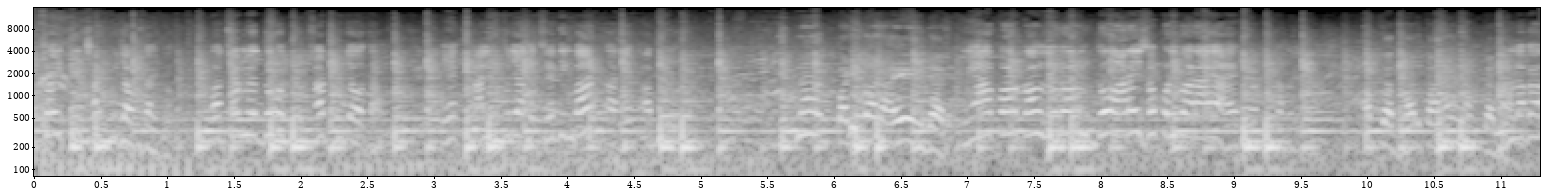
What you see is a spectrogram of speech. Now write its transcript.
चैती छठ पूजा होता है तो बच्चों में दो छठ पूजा होता है एक काली पूजा के छह दिन बाद और एक अभी कितना परिवार आए इधर यहाँ पर कम से कम दो अढ़ाई सौ परिवार आया है आपका घर कहाँ है आपका हम नाम लोग का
